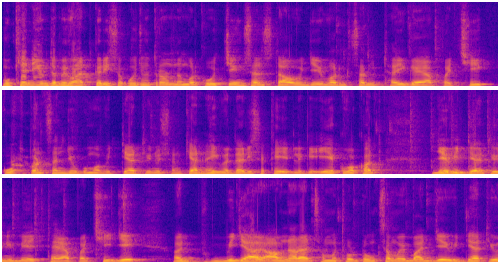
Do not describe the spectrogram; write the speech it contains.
મુખ્ય નિયમ તમે વાત કરી શકો છો, ત્રણ નંબર કોચિંગ સંસ્થાઓ જે વર્ગ શરૂ થઈ ગયા પછી કોઈ પણ સંજોગોમાં વિદ્યાર્થીઓની સંખ્યા નહીં વધારી શકે, એટલે કે એક વખત જે વિદ્યાર્થીઓની બેચ થયા પછી જે બીજા આવનારા ટૂંક સમય બાદ જે વિદ્યાર્થીઓ,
